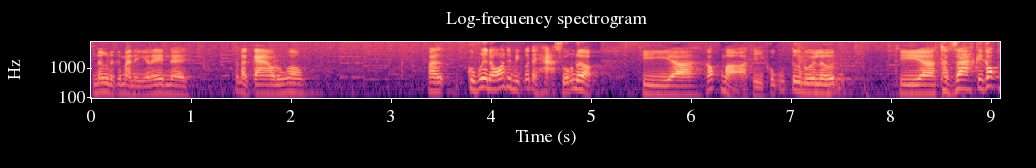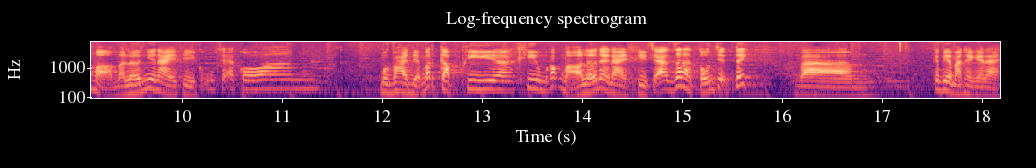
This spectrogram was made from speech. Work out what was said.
nâng được cái màn hình lên đây. Rất là cao, đúng không? Và cùng với đó thì mình có thể hạ xuống được. Thì à, góc mở thì cũng tương đối lớn. Thì à, thật ra cái góc mở mà lớn như này thì cũng sẽ có một vài điểm bất cập khi khi một góc mở lớn này này thì sẽ rất là tốn diện tích và cái viền màn hình này này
